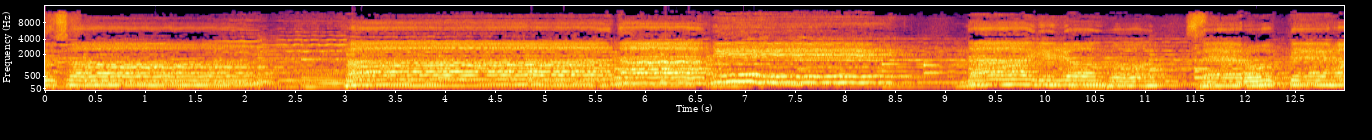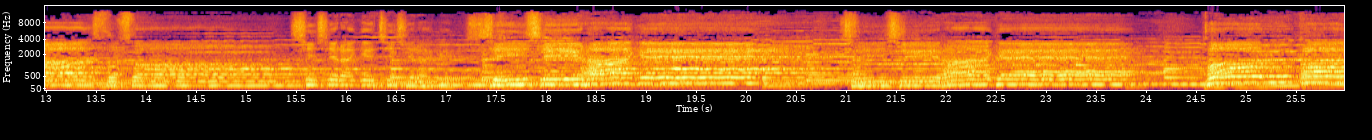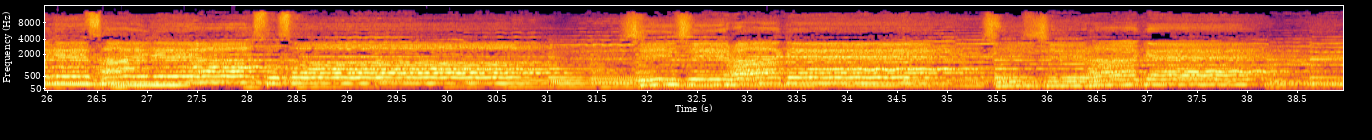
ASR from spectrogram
만져주소서. 하나님 나의 영혼 새롭게 하소서. 진실하게 진실하게. 진실하게 진실하게 거룩하게 살게 하소서 진실하게 진실하게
